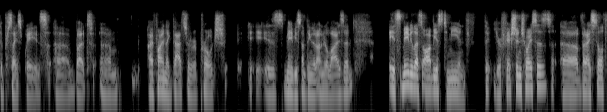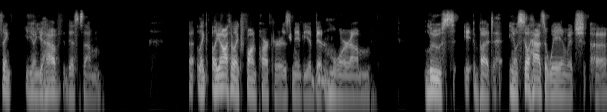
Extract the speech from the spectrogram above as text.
the precise ways, uh, but um, I find like that sort of approach is maybe something that underlies it. It's maybe less obvious to me in the, your fiction choices, uh, but I still think you know you have this um, uh, like like an author like Fawn Parker is maybe a bit mm. more um, loose, but you know still has a way in which uh,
